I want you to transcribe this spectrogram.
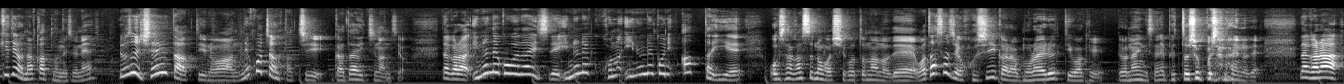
的ではなかったんですよね。要するにシェルターっていうのは猫ちゃんたちが第一なんですよ。だから犬猫が第一で犬猫この犬猫に合った家を探すのが仕事なので私たちが欲しいからもらえるっていうわけではないんですよね。ペットショップじゃないので。だから、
